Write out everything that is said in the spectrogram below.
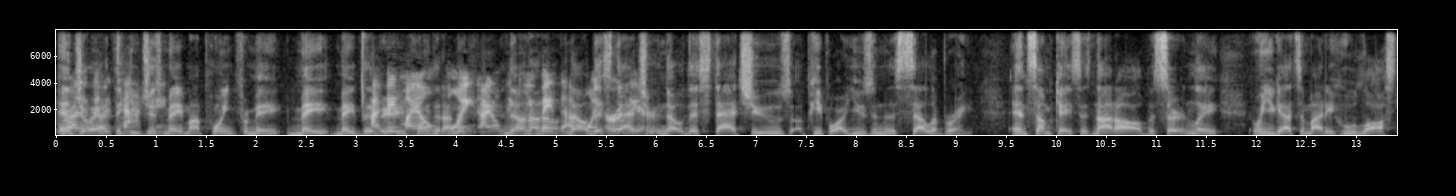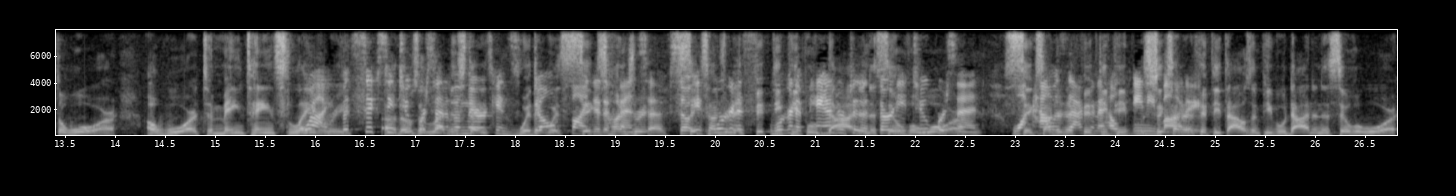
And rather Joy, I think you just made my point for me. Made made the I very made my point own that I made. I don't think no, you no, made no, that no. point the statue, earlier. no, the statues people are using to celebrate. In some cases, not all, but certainly when you got somebody who lost a war, a war to maintain slavery. Right, but uh, those 62% of 11 Americans where don't was find it offensive. So if we're gonna- 650 we're gonna people pander died to in the the Civil War. 32%, wha- how is that gonna help anybody? 650,000 people died in the Civil War.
